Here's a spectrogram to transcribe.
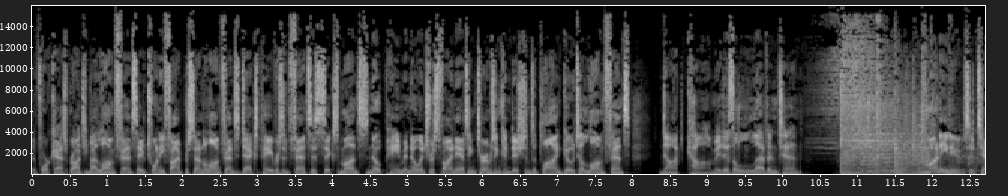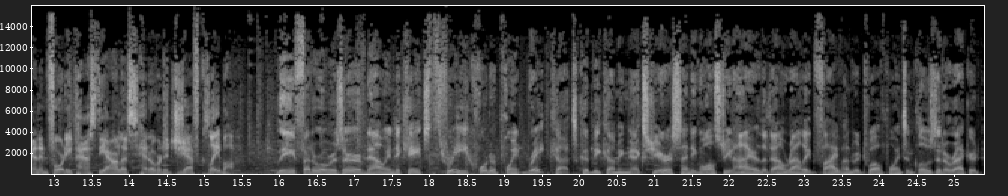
The forecast brought to you by Long Fence. Save 25% on Long Fence decks, pavers, and fences. Six months, no payment, no interest financing. Terms and conditions apply. Go to longfence.com. It is 1110. Money news at 10 and 40 past the hour. Let's head over to Jeff Clabaugh. The Federal Reserve now indicates three quarter point rate cuts could be coming next year, sending Wall Street higher. The Dow rallied 512 points and closed at a record.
